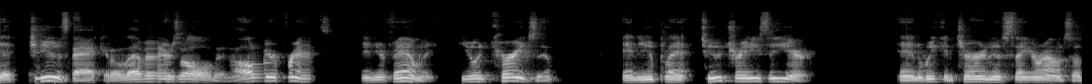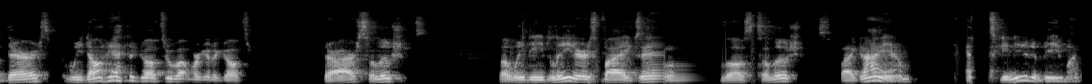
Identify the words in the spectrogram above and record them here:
that you, Zach, at 11 years old, and all your friends in your family, you encourage them and you plant two trees a year. And we can turn this thing around. So there's, we don't have to go through what we're going to go through. There are solutions, but we need leaders by example of those solutions, like I am asking you to be one.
